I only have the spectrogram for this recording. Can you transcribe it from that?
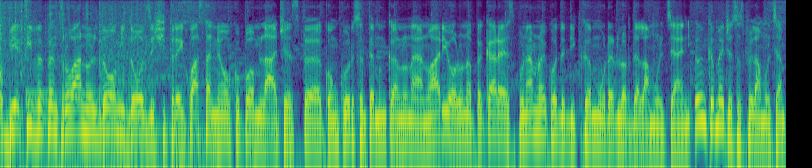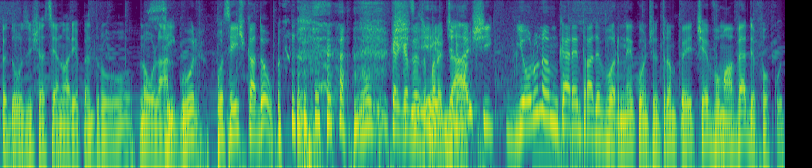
Obiective pentru anul 2023, cu asta ne ocupăm la acest uh, concurs. Suntem încă în luna ianuarie, o lună pe care spuneam noi că o dedicăm urărilor de la mulți ani. Încă merge să spui la mulți ani pe 26 ianuarie pentru noul an. Sigur, poți să ieși cadou. nu cred că se supără cineva. Da, și e o lună în care, într-adevăr, ne concentrăm pe ce vom avea de făcut.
